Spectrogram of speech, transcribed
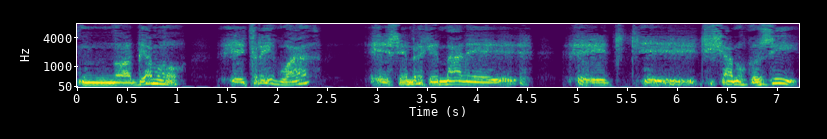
non abbiamo eh, tregua e sembra che il male, eh, diciamo così,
